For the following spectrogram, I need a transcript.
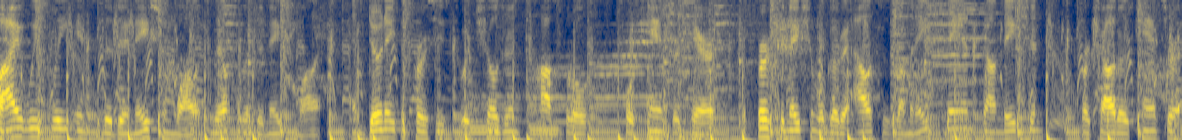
bi-weekly into the donation wallet. So they also have a donation wallet and donate the proceeds to a children's hospital for cancer care. The first donation will go to Alex's Lemonade Stand Foundation for Childhood Cancer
